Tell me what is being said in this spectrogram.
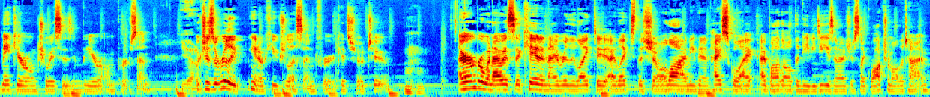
make your own choices and be your own person. Yeah, which is a really you know huge lesson for a kids show too. Mm-hmm. I remember when i was a kid and i really liked it i liked the show a lot. And even in high school i, I bought all the dvds and i just like watched them all the time.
